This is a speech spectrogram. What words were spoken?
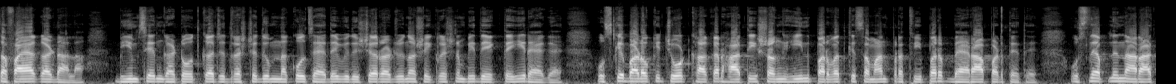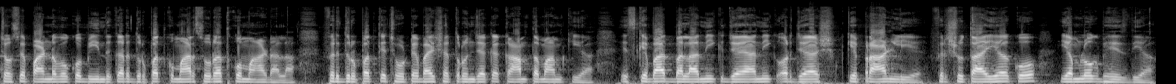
सफाया कर डाला। भीमसेन घटोत्कच दृष्टिद्युम नकुल, सहदेव, युधिष्ठिर, अर्जुन और श्रीकृष्ण भी देखते ही रह गए। उसके बाड़ों की चोट खाकर हाथी श्रृंगहीन पर्वत के समान पृथ्वी पर बहरा पड़ते थे। उसने अपने नाराचों से पांडवों को बींद कर द्रुपद कुमार सुरथ को मार डाला। फिर द्रुपद के छोटे भाई शत्रुंजय का काम तमाम किया। इसके बाद बलानिक, जयानिक और जयश के प्राण लिए। फिर श्रुताह्य को यमलोक भेज दिया।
